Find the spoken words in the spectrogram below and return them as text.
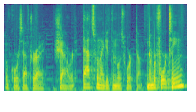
Of course, after I showered, that's when I get the most work done. Number 14,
